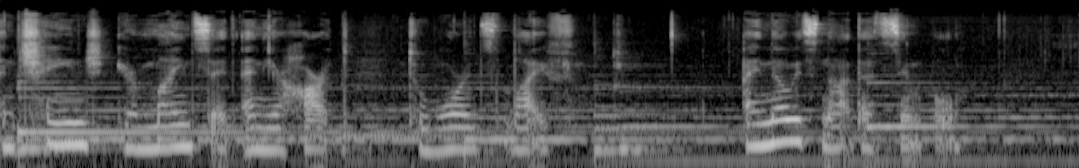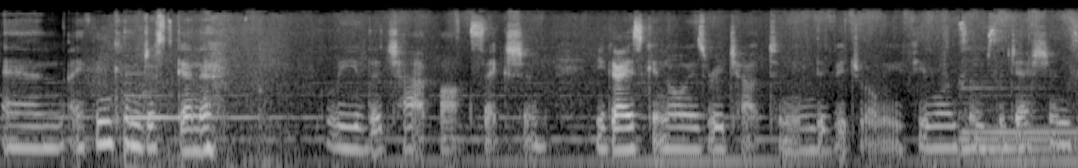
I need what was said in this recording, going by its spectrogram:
and change your mindset and your heart towards life. I know it's not that simple, and I think I'm just gonna leave the chat box section. You guys can always reach out to me individually if you want some suggestions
